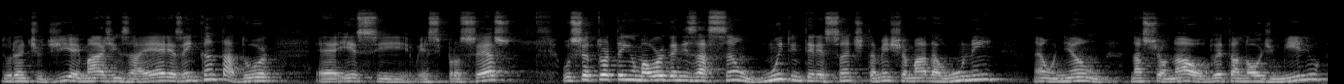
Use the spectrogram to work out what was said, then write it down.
durante o dia, imagens aéreas. É encantador é, esse, esse processo. O setor tem uma organização muito interessante também chamada UNEM, né, União Nacional do Etanol de Milho,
